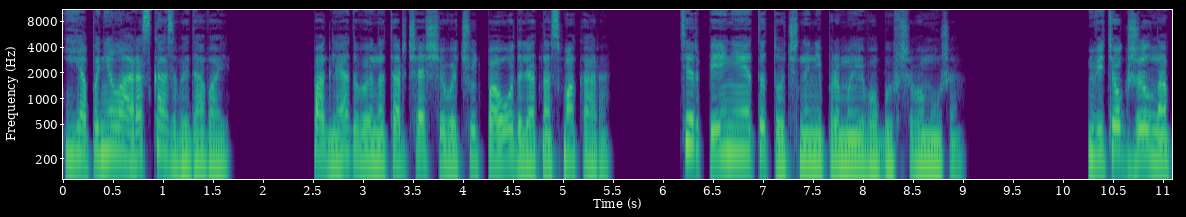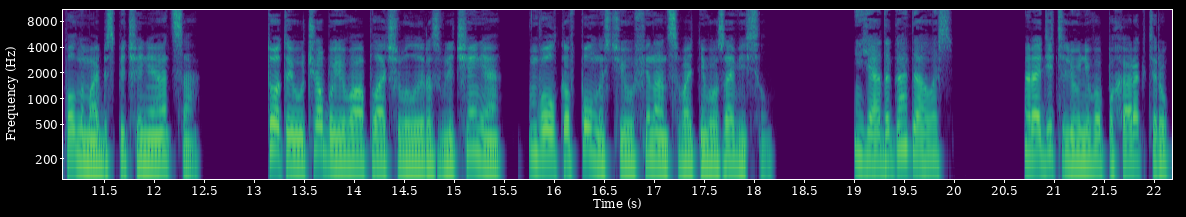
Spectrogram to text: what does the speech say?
Я поняла, рассказывай давай. Поглядываю на торчащего чуть поодаль от нас Макара. Терпение — это точно не про моего бывшего мужа. Витек жил на полном обеспечении отца. Тот и учебу его оплачивал, и развлечения, Волков полностью финансово от него зависел. Я догадалась. Родители у него по характеру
